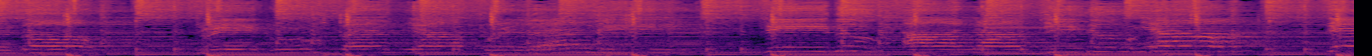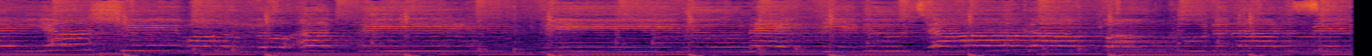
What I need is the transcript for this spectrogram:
စัจကျင်သောရေဥပံများပွင့်လန်းသည်ပြည်သူအာဏာပြည်သူများတရားရှိဖို့လိုအပ်သည်ပြည်သူနဲ့ပြည်သူကြားကပေါင်းကူတရားစင်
